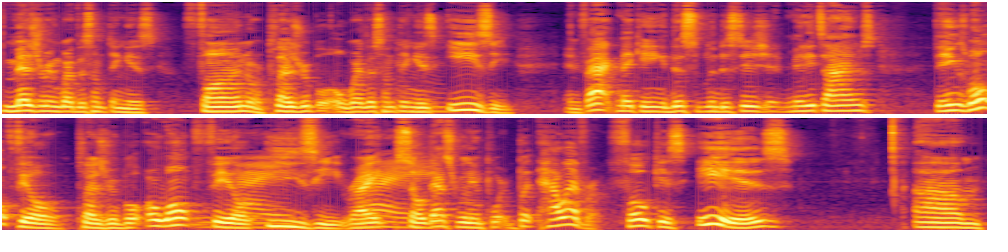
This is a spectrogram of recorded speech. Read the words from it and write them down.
measuring whether something is fun or pleasurable or whether something mm-hmm. is easy. In fact, making a disciplined decision many times things won't feel pleasurable or won't feel right. easy, right? right? So that's really important. But however, focus is um,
